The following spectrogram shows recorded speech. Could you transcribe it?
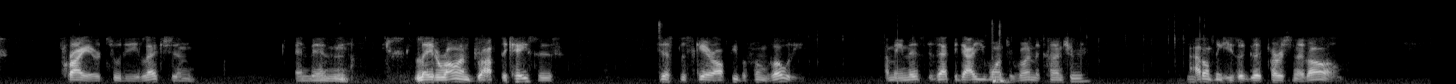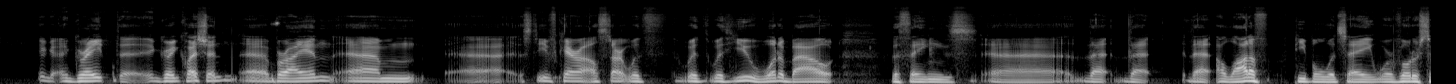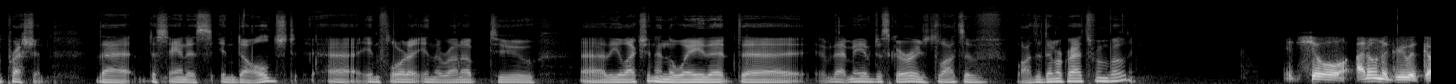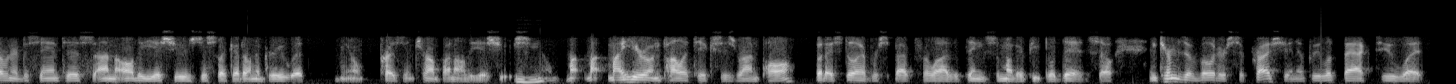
prior to the election, and then later on drop the cases just to scare off people from voting. I mean, is, that the guy you want to run the country? I don't think he's a good person at all. Great, uh, great question, uh, Brian. Um, uh, Steve Carra, I'll start with, with, with you. What about the things uh, that that that a lot of people would say were voter suppression? that DeSantis indulged uh, in Florida in the run up to uh, the election in the way that uh, that may have discouraged lots of lots of Democrats from voting. So I don't agree with Governor DeSantis on all the issues, just like I don't agree with you know President Trump on all the issues. Mm-hmm. You know, my, my, my hero in politics is Ron Paul, but I still have respect for a lot of the things some other people did. So in terms of voter suppression, if we look back to what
